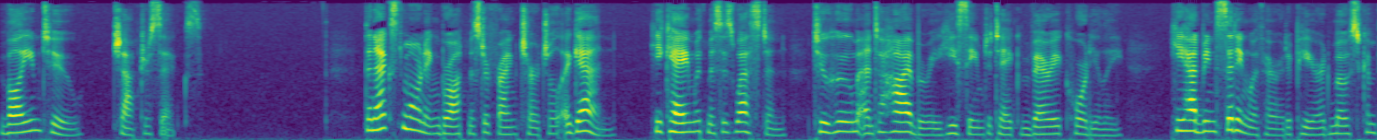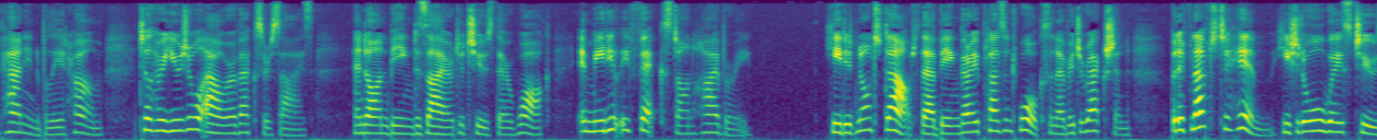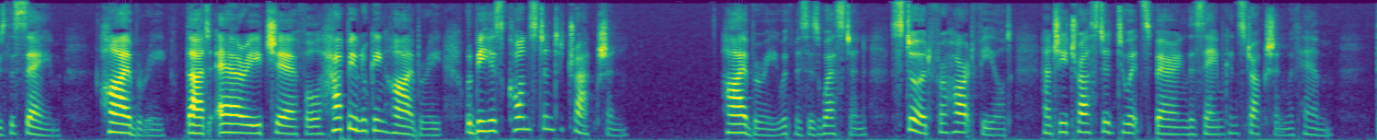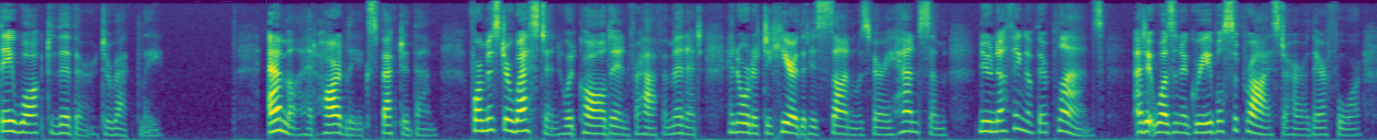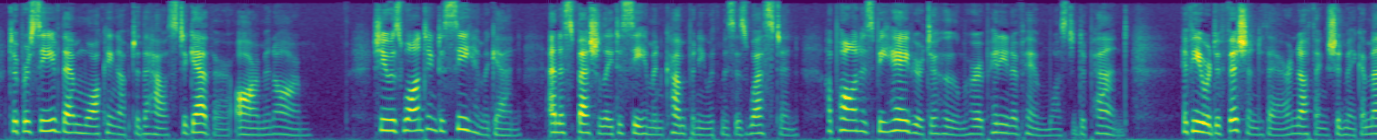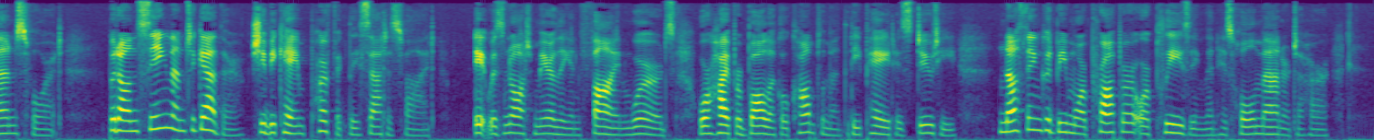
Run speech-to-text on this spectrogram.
Volume Two, Chapter VI The next morning brought Mr. Frank Churchill again. He came with Mrs. Weston, to whom and to Highbury he seemed to take very cordially. He had been sitting with her, it appeared, most companionably at home, till her usual hour of exercise, and on being desired to choose their walk, immediately fixed on Highbury. He did not doubt there being very pleasant walks in every direction, but if left to him, he should always choose the same. Highbury, that airy, cheerful, happy looking Highbury, would be his constant attraction. Highbury, with Mrs. Weston, stood for Hartfield, and she trusted to its bearing the same construction with him. They walked thither directly. Emma had hardly expected them, for Mr. Weston, who had called in for half a minute, in order to hear that his son was very handsome, knew nothing of their plans, and it was an agreeable surprise to her, therefore, to perceive them walking up to the house together, arm in arm. She was wanting to see him again, and especially to see him in company with Mrs. Weston, upon his behaviour to whom her opinion of him was to depend. If he were deficient there, nothing should make amends for it. But on seeing them together she became perfectly satisfied. It was not merely in fine words or hyperbolical compliment that he paid his duty. Nothing could be more proper or pleasing than his whole manner to her.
